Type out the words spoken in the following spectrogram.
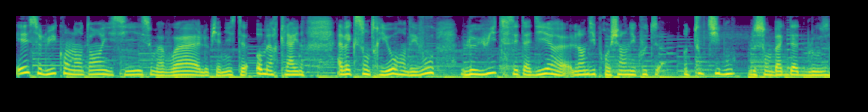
et celui qu'on entend ici sous ma voix, le pianiste Homer Klein, avec son trio. Rendez-vous le 8, c'est-à-dire lundi prochain. On écoute un tout petit bout de son Bagdad Blues.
